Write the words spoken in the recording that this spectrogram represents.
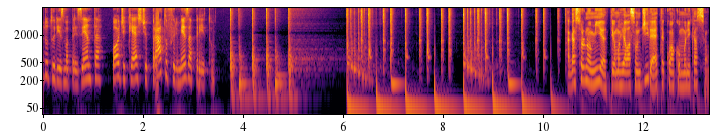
do Turismo apresenta podcast Prato Firmeza Preto. A gastronomia tem uma relação direta com a comunicação.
